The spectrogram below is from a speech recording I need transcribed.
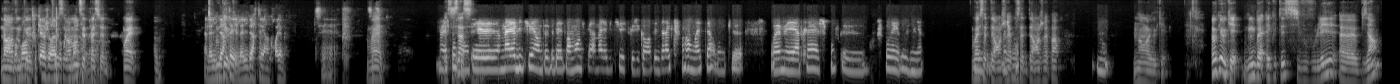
Non, donc, en euh, tout cas, j'aurais C'est vraiment que ça te passionne. Ouais. La liberté, la liberté est incroyable. C'est. Ouais. Ouais, je pense qu'on s'est mal habitué un peu peut-être. Enfin, moi en tout cas mal habitué parce que j'ai commencé directement en master. Donc euh, ouais, mais après je pense que je pourrais y revenir. Ouais, ça te dérangerait, ça te dérangerait pas? Non. Non, ouais, ok. Ok, ok. Bon, bah écoutez, si vous voulez euh, bien,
